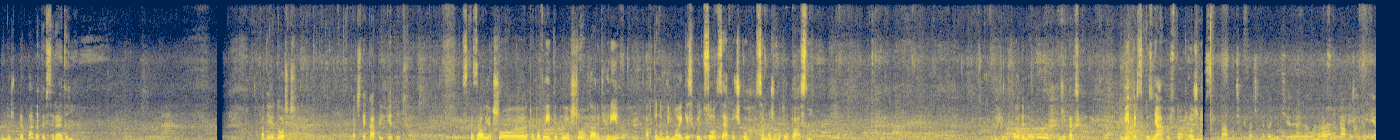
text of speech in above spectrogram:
Дощ буде падати всередину. Падає дощ. Бачите, капельки тут. Сказав, якщо е, треба вийти, бо якщо вдарить грім, а хто-небудь має якесь кольцо, цепочку, це може бути опасно. Ой, виходимо. У, вже так вітер сквозняк ось тут трошки. Тапочки, бачите, дають е, одноразові тапочки такі.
